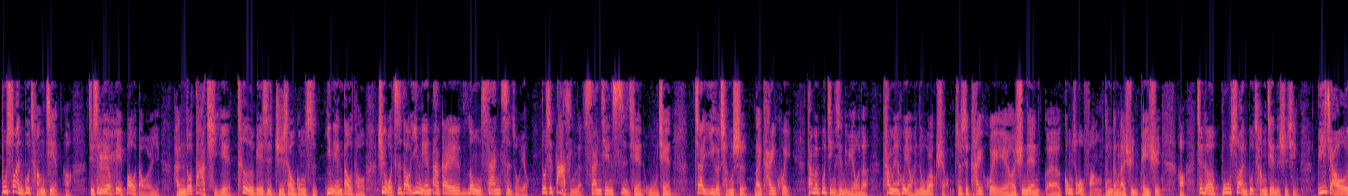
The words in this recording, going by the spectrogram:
不算不常见啊，只是没有被报道而已。很多大企业，特别是直销公司，一年到头，据我知道，一年大概弄三次左右，都是大型的，三千、四千、五千，在一个城市来开会。他们不仅是旅游的，他们会有很多 workshop，就是开会和训练呃工作坊等等来训培训。好，这个不算不常见的事情。比较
